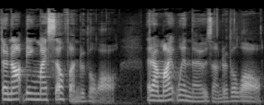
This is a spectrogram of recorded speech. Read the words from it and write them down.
though not being myself under the law, that I might win those under the law."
